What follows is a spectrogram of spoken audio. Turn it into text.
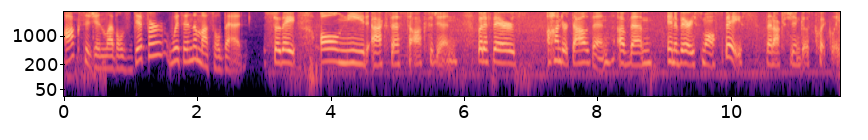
oxygen levels differ within the mussel bed. So they all need access to oxygen. But if there's 100,000 of them in a very small space, then oxygen goes quickly.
